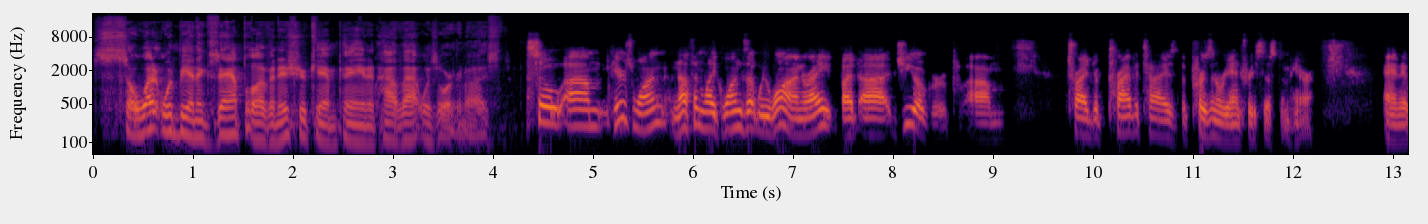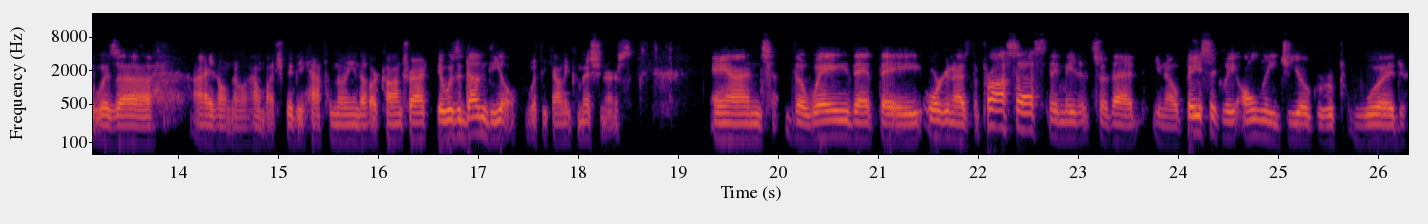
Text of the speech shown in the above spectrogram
So what would be an example of an issue campaign and how that was organized? So um, here's one. Nothing like ones that we won right? But uh, geo group um, tried to privatize the prison reentry system here and it was a I don't know how much, maybe half a million dollar contract. It was a done deal with the county commissioners. And the way that they organized the process, they made it so that, you know, basically only Geo Group would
